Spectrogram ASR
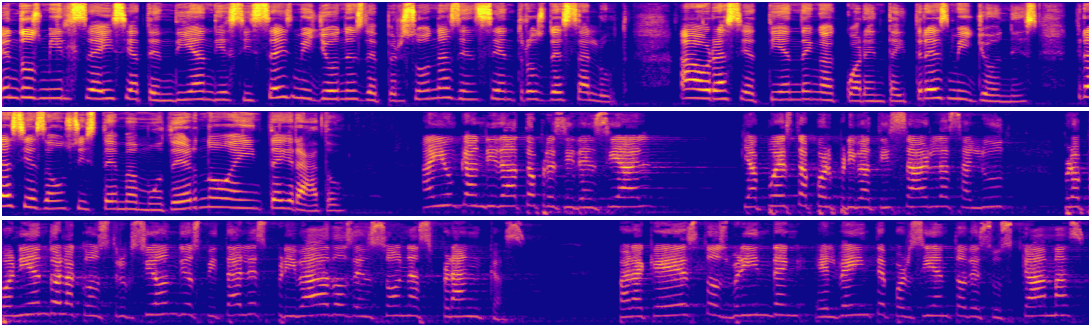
En 2006 se atendían 16 millones de personas en centros de salud. Ahora se atienden a 43 millones, gracias a un sistema moderno e integrado. Hay un candidato presidencial que apuesta por privatizar la salud, proponiendo la construcción de hospitales privados en zonas francas, para que estos brinden el 20% de sus camas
